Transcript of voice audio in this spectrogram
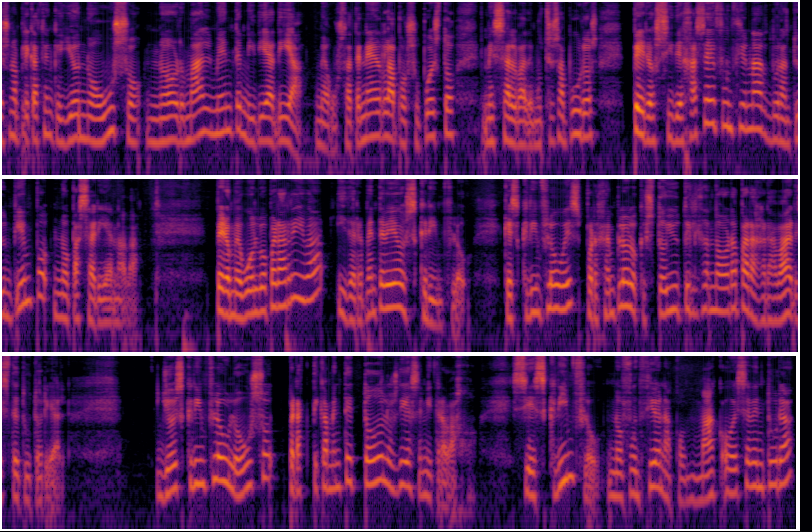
es una aplicación que yo no uso normalmente en mi día a día. Me gusta tenerla, por supuesto, me salva de muchos apuros, pero si dejase de funcionar durante un tiempo no pasaría nada. Pero me vuelvo para arriba y de repente veo ScreenFlow, que ScreenFlow es, por ejemplo, lo que estoy utilizando ahora para grabar este tutorial. Yo ScreenFlow lo uso prácticamente todos los días en mi trabajo. Si ScreenFlow no funciona con Mac OS Ventura,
